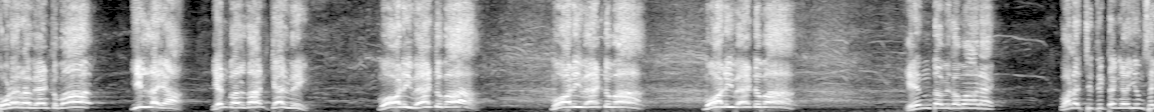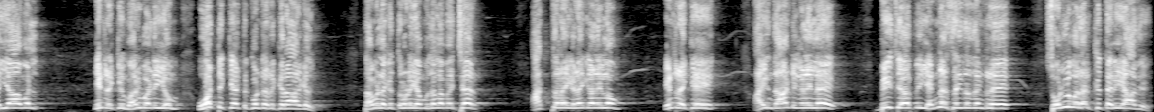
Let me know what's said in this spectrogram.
தொடர வேண்டுமா இல்லையா என்பதுதான் கேள்வி. மோடி வேண்டுமா மோடி வேண்டுமா மோடி வேண்டுமா? எந்த விதமான வளர்ச்சி திட்டங்களையும் செய்யாமல் இன்றைக்கு மறுபடியும் ஓட்டு கேட்டுக் கொண்டிருக்கிறார்கள். தமிழகத்தினுடைய முதலமைச்சர் அத்தனை இடங்களிலும் இன்றைக்கு ஐந்து ஆண்டுகளிலே பிஜேபி என்ன செய்தது என்று சொல்லுவதற்கு தெரியாது.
